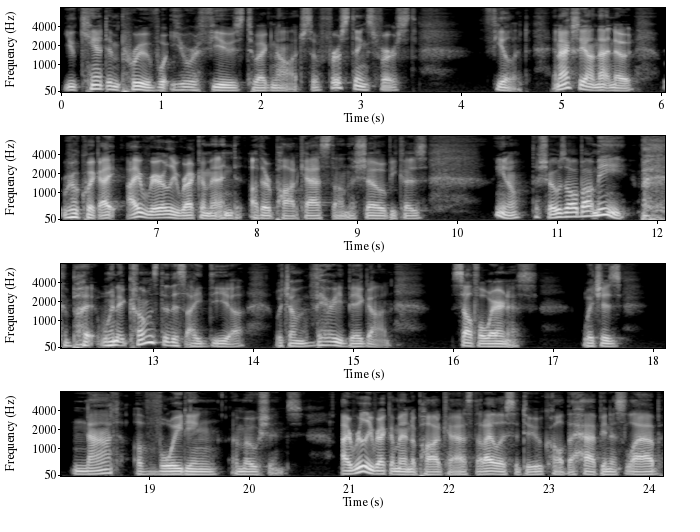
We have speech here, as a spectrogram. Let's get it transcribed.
You can't improve what you refuse to acknowledge. So, first things first, feel it. And actually, on that note, real quick, I, I rarely recommend other podcasts on the show because, you know, the show is all about me. but when it comes to this idea, which I'm very big on, self awareness, which is not avoiding emotions. I really recommend a podcast that I listen to called The Happiness Lab.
